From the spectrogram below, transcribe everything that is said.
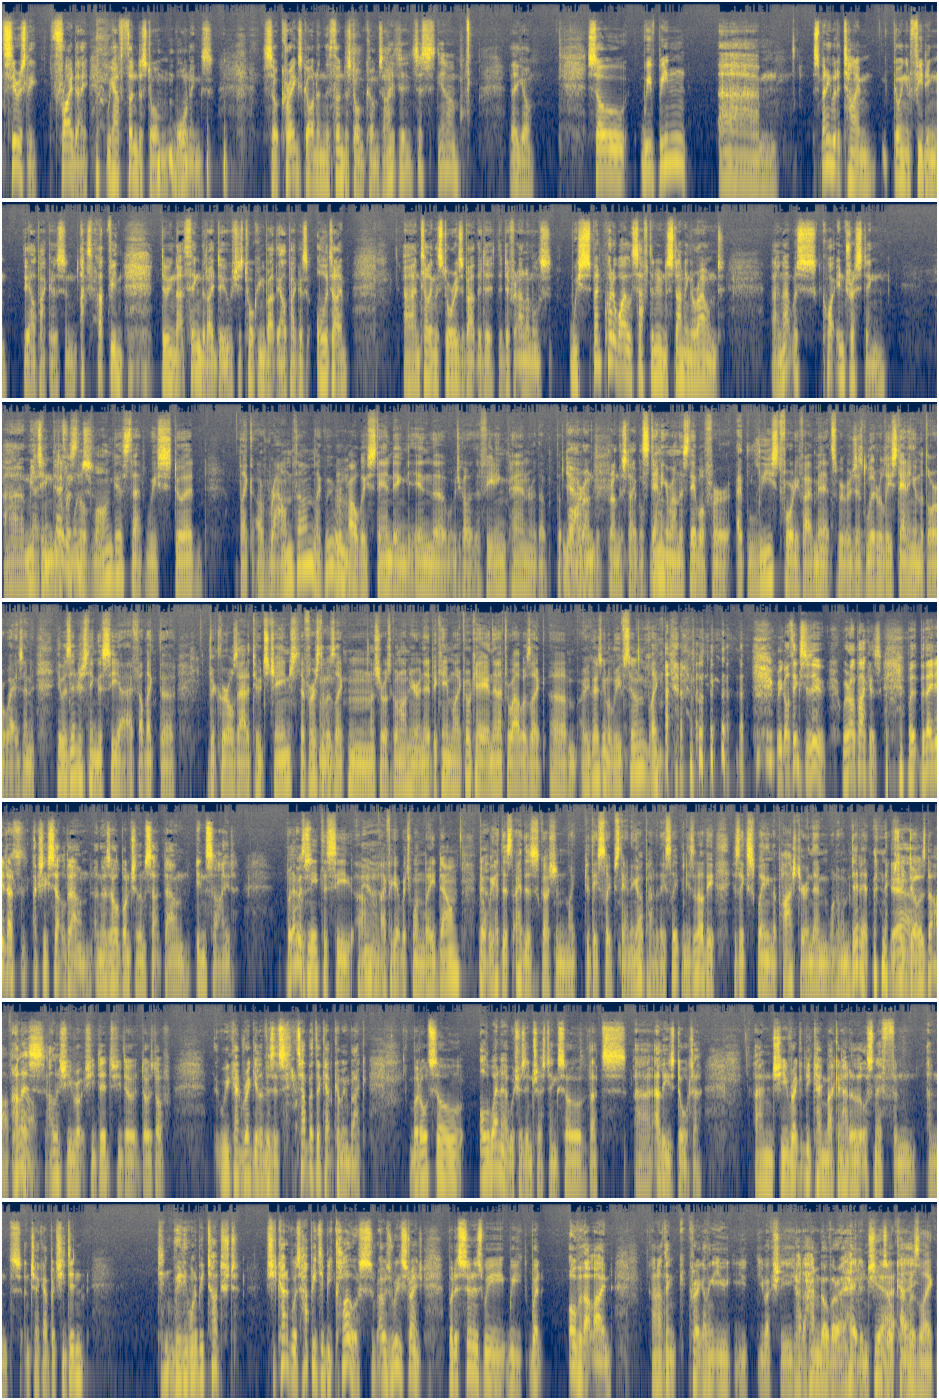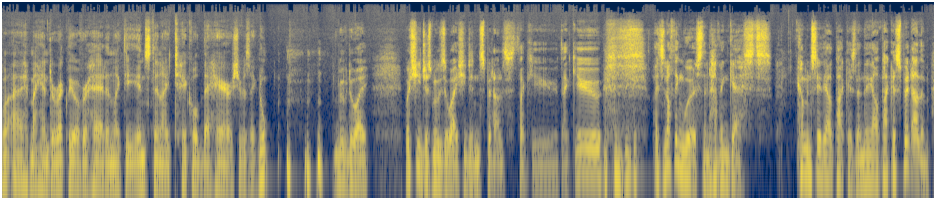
Seriously, Friday we have thunderstorm warnings. So Craig's gone, and the thunderstorm comes. I just you know, there you go. So we've been. Um, spending a bit of time going and feeding the alpacas, and I've been doing that thing that I do, which is talking about the alpacas all the time and telling the stories about the the different animals. We spent quite a while this afternoon standing around, and that was quite interesting. Uh, meeting yeah, the different that was ones. the longest that we stood like around them. Like we were mm. probably standing in the what would you call it, the feeding pen or the, the yeah barn, around the, around the stable, standing yeah. around the stable for at least forty five minutes. We were just literally standing in the doorways, and it was interesting to see. I felt like the the girls' attitudes changed. At first, it was hmm. like, "Hmm, not sure what's going on here," and then it became like, "Okay." And then after a while, it was like, um, "Are you guys going to leave soon?" Like, we got things to do. We're alpacas, but but they did actually settle down, and there was a whole bunch of them sat down inside but that was, was, neat to see. Um, yeah. I forget which one laid down, but yeah. we had this. I had this discussion like, do they sleep standing up? How do they sleep? And he said, oh, they. He's explaining the posture, and then one of them did it and actually yeah. dozed off. Alice, oh. Alice, she wrote, she did, she do, dozed off. We had regular visits. Tabitha kept coming back, but also Olwena, which was interesting. So that's uh, Ellie's daughter, and she regularly came back and had a little sniff and and and check out, but she didn't didn't really want to be touched she kind of was happy to be close. It was really strange. But as soon as we, we went over that line, And I think Craig, I think you you, you actually had a hand over her head, and she was okay. I was like, well, I had my hand directly over her head, and like the instant I tickled the hair, she was like, nope. moved away. But she just moves away. She didn't spit out. Thank you, thank you. it's nothing worse than having guests come and see the alpacas, and then the alpacas spit at them,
